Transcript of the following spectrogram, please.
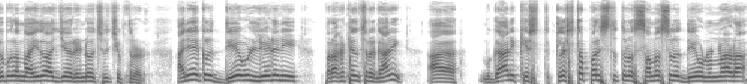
భక్తుడు ఐదో అధ్యాయం రెండో వచ్చి చెప్తున్నాడు. అనేకులు దేవుడు లేడని ప్రకటించరు కానీ ఆ కానీ క్లిష్ట క్లిష్ట పరిస్థితుల్లో సమస్యలు దేవుడు ఉన్నాడా?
